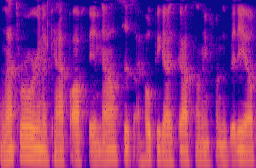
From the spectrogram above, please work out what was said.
And that's where we're going to cap off the analysis. I hope you guys got something from the video.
